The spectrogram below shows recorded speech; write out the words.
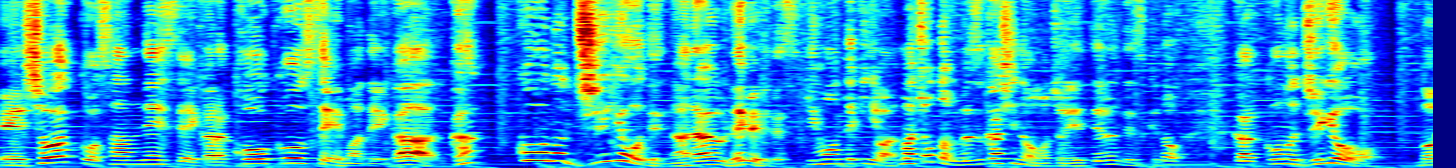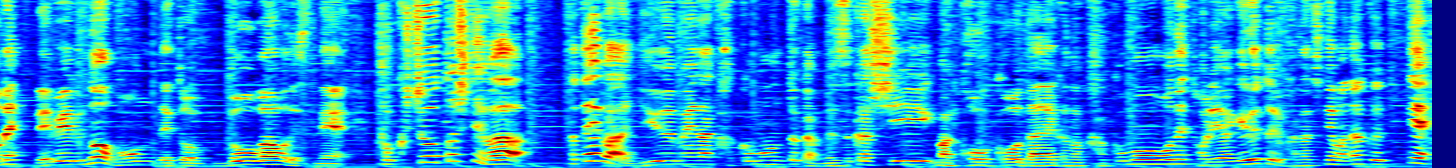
えー、小学校3年生から高校生までが学校の授業で習うレベルです。基本的には。まあちょっと難しいのももちろん入れてるんですけど、学校の授業のね、レベルのもん、えっと、動画をですね、特徴としては、例えば有名な過去問とか難しい、まあ高校、大学の過去問をね、取り上げるという形ではなくって、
